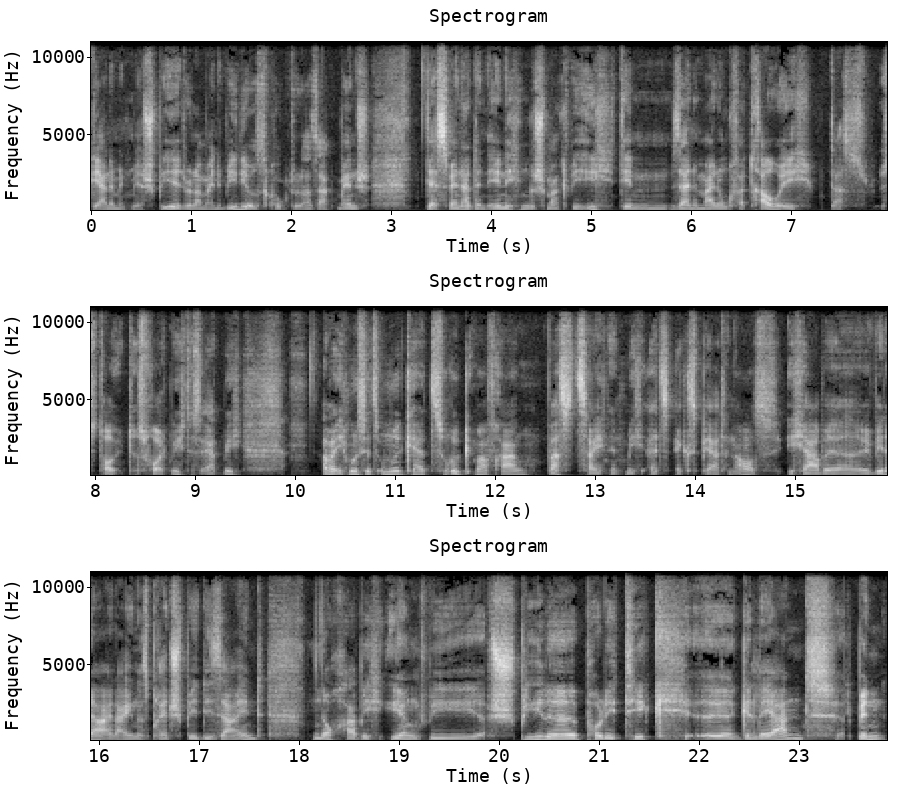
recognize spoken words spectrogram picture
gerne mit mir spielt oder meine Videos guckt oder sagt, Mensch, der Sven hat den ähnlichen Geschmack wie ich, dem seine Meinung vertraue ich. Das ist toll, das freut mich, das ehrt mich. Aber ich muss jetzt umgekehrt zurück immer fragen, was zeichnet mich als Expertin aus? Ich habe weder ein eigenes Brettspiel designt, noch habe ich irgendwie Spiele, Politik äh, gelernt. Ich bin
